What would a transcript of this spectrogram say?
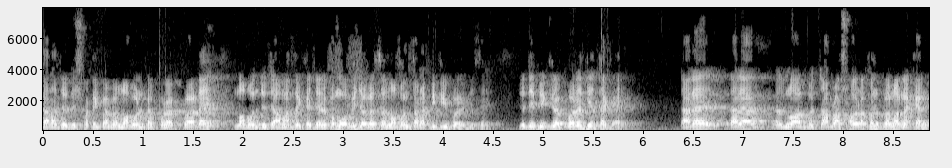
তারা যদি সঠিকভাবে লবণটা প্রয়োগ করে দেয় লবণ যদি আমাদেরকে যেরকম অভিযোগ আছে, লবণ তারা বিক্রি করে দিছে। যদি বিক্রি করে দিয়ে থাকে তারা তারা চামড়া সংরক্ষণ করল না কেন?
